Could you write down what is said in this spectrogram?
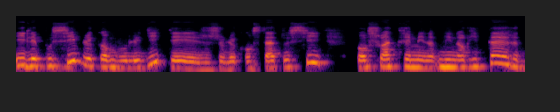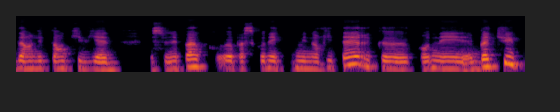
il est possible, comme vous le dites, et je le constate aussi, qu'on soit très minoritaire dans les temps qui viennent. Et ce n'est pas parce qu'on est minoritaire qu'on est battu.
